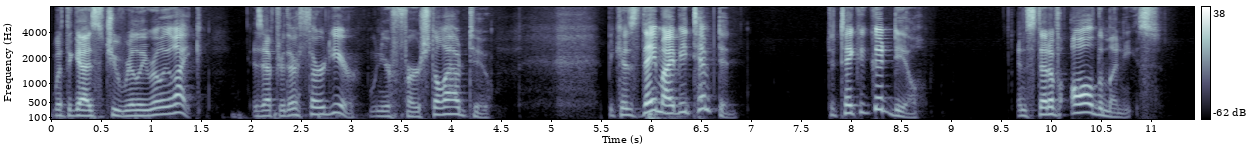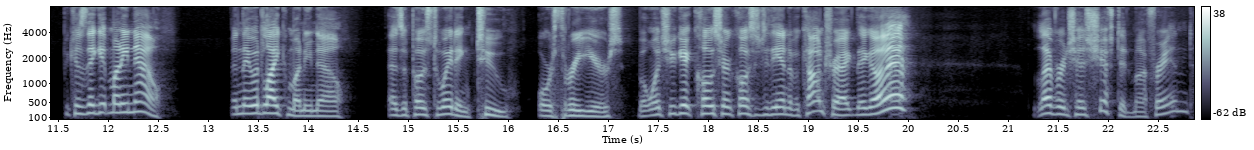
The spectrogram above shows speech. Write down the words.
with the guys that you really, really like, is after their third year when you're first allowed to. Because they might be tempted to take a good deal instead of all the monies because they get money now and they would like money now as opposed to waiting two or three years. But once you get closer and closer to the end of a contract, they go, eh, leverage has shifted, my friend.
